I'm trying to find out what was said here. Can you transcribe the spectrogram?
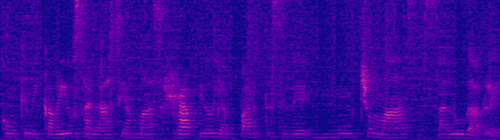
como que mi cabello se alacia más rápido y aparte se ve mucho más saludable.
